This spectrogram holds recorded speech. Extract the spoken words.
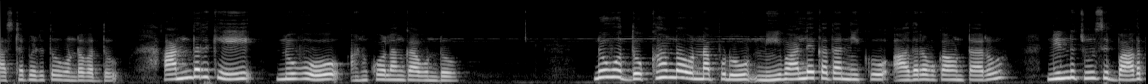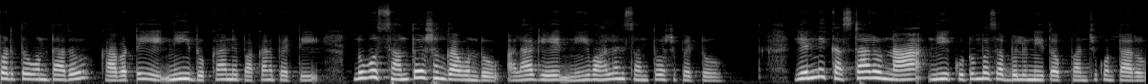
కష్టపెడుతూ ఉండవద్దు. అందరికీ నువ్వు అనుకూలంగా ఉండు. నువ్వు దుఃఖంలో ఉన్నప్పుడు నీ వాళ్ళే కదా నీకు ఆదరవుగా ఉంటారు. నిన్ను చూసి బాధపడుతూ ఉంటారు. కాబట్టి నీ దుఃఖాన్ని పక్కన పెట్టి నువ్వు సంతోషంగా ఉండు. అలాగే నీ వాళ్ళని సంతోషపెట్టు. ఎన్ని కష్టాలున్నా నీ కుటుంబ సభ్యులు నీతో పంచుకుంటారు.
